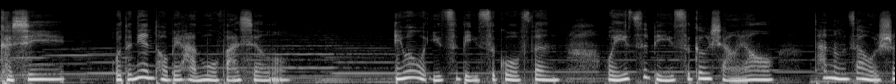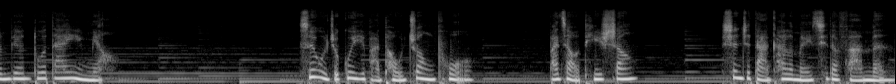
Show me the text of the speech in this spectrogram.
可惜我的念头被韩木发现了，因为我一次比一次过分，我一次比一次更想要他能在我身边多待一秒。所以我就故意把头撞破，把脚踢伤，甚至打开了煤气的阀门。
